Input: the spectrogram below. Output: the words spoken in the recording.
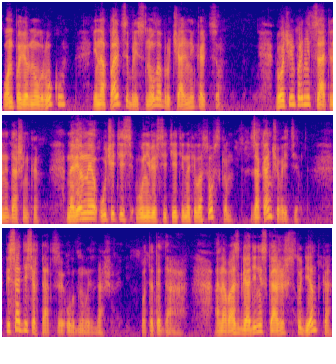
Он повернул руку и на пальце блеснуло обручальное кольцо. Вы очень проницательны, Дашенька. Наверное, учитесь в университете на философском, заканчиваете писать диссертацию, улыбнулась Даша. Вот это да. А на вас глядя не скажешь, студентка.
